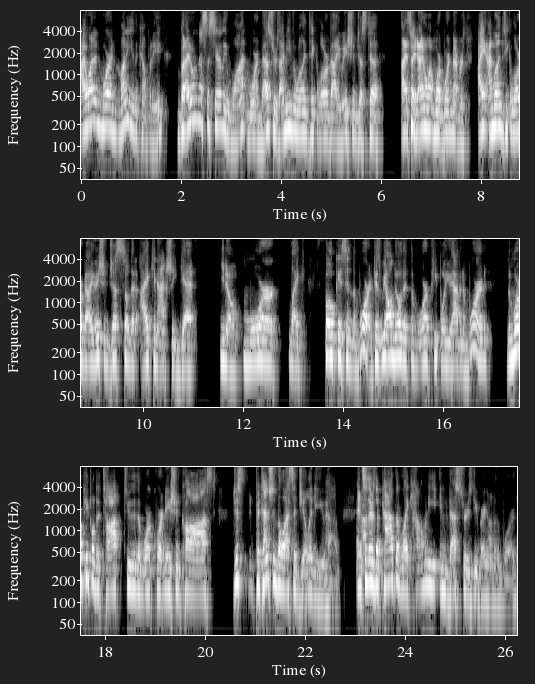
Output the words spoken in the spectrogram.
I wanted more money in the company, but I don't necessarily want more investors. I'm even willing to take a lower valuation just to, I sorry, I don't want more board members. I, I'm willing to take a lower valuation just so that I can actually get, you know, more like focus in the board. Because we all know that the more people you have in a board, the more people to talk to, the more coordination cost, just potentially the less agility you have. And so there's a path of like, how many investors do you bring onto the board?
